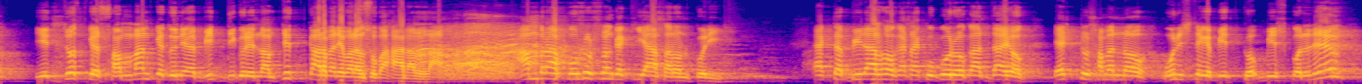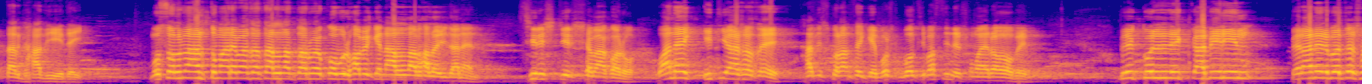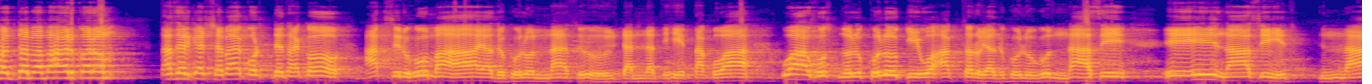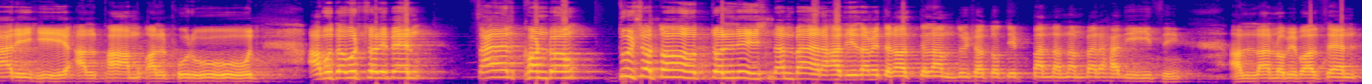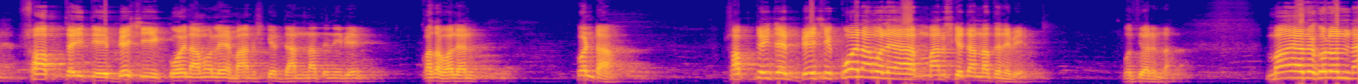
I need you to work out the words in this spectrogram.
ইজ্জতকে, সম্মানকে দুনিয়া বৃদ্ধি করে দিলাম। চিৎকার মেরে বলেন সুবাহান আল্লাহ আমরা পশুর সঙ্গে কি আচরণ করি? একটা বিড়াল হোক, একটা কুকুর হোক, আর যাই হোক, একটু সামান্য উনিশ থেকে বিষ করলেও তার ঘা দিয়ে দেয়। মুসলমান, তোমার এবাদত আল্লাহ দরবার কবুল হবে কিনা আল্লাহ ভালোই জানেন। সৃষ্টির সেবা করো। অনেক ইতিহাস আছে, হাদিস কোরআন থেকে বলতে পারছি না, সময়ের অভাবে। বিকুল্লি কাবিরিন, প্রাণীর মধ্যে সদ্য ব্যবহার করো। তাদেরকে সেবা করতে থাকো। আকসির হু মায়াদুল নাসুল জান্নাতিহি তাকওয়া, ওয়া হুসনুল খুলুকি ওয়া আকসারু ইয়াদখুলুগুন নাসি। এ নাসি নারিহি আলফাম আল ফুরুজ। আবু দাউদ শরীফের চার খণ্ড, দুইশত চল্লিশ নম্বর হাদিস আমি তেরাজ করলাম। দুইশত তিপ্পান্ন নম্বর হাদিস। আল্লাহ নবী বলছেন, সবচাইতে বেশি কোন আমলে মানুষকে জান্নাতে নিবে? কথা বলেন। কোনটা? সবচাইতে বেশি কোন আমলে মানুষকে জান্নাতে নেবে? বলতে পারেন না। মায়া দেখুন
